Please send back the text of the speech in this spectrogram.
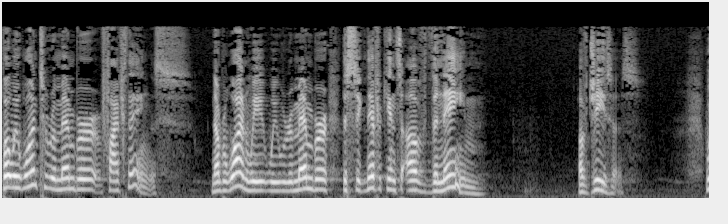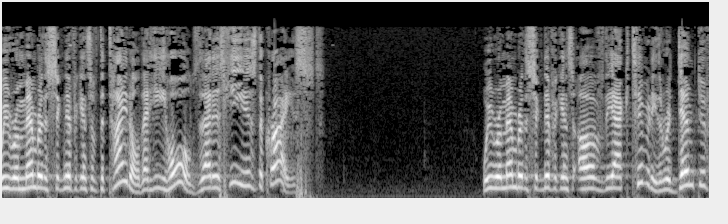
but we want to remember five things. Number one, we, we remember the significance of the name of Jesus. We remember the significance of the title that he holds. That is, he is the Christ. We remember the significance of the activity, the redemptive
